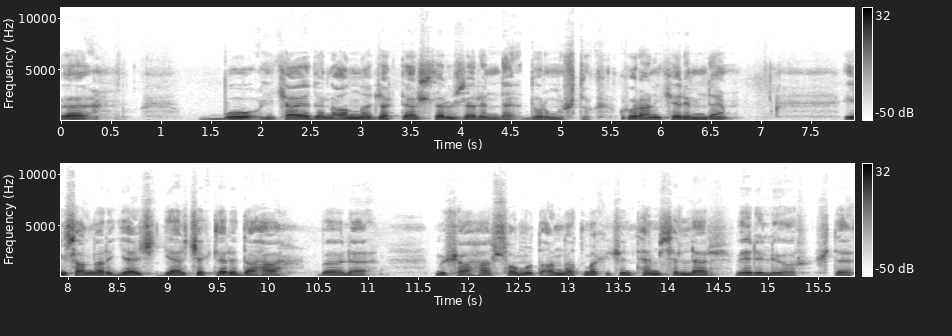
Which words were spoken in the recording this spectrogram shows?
ve bu hikayeden alınacak dersler üzerinde durmuştuk. Kur'an-ı Kerim'de insanları ger- gerçekleri daha böyle müşahhas, somut anlatmak için temsiller veriliyor. İşte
